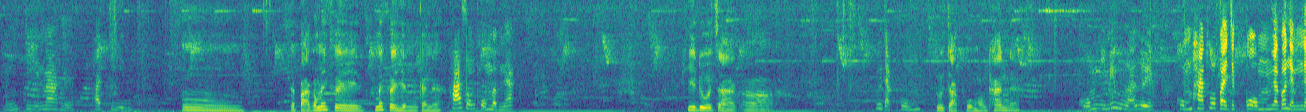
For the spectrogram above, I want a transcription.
เหมือนจีนมากเลยพระจีน อืม แต่ป๋าก็ไม่เคย ไม่เคยเห็นเหมือนกันนะพระทรงผมแบบเนี้ย พี่ดูจากเอ่อดูจากผม ดูจากผมของท่านนะ ผมนี่ไม่เหมือนเลย ผมพระทั่วไปจะกลมแล้วก็แหล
